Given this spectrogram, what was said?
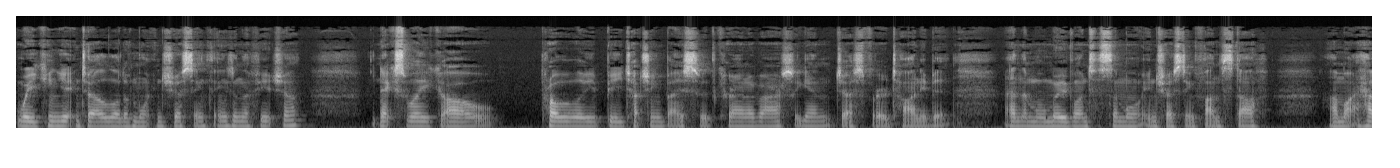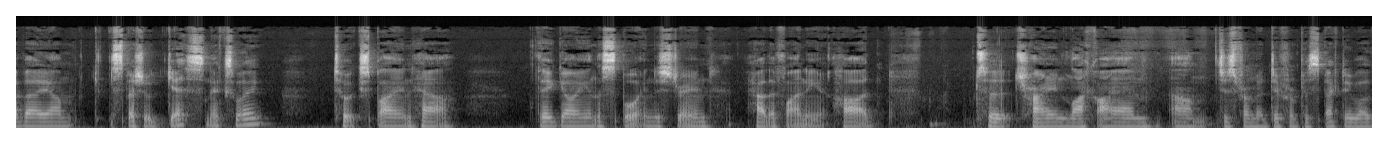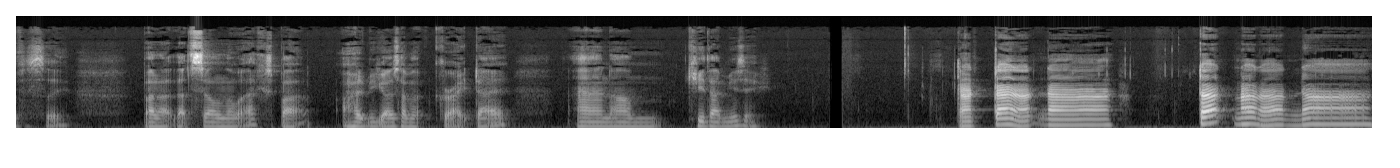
we can get into a lot of more interesting things in the future. Next week, I'll probably be touching base with coronavirus again just for a tiny bit and then we'll move on to some more interesting, fun stuff. I might have a um, special guest next week to explain how they're going in the sport industry and how they're finding it hard to train like I am, um, just from a different perspective, obviously. But uh, that's still in the works. But I hope you guys have a great day, and um, cue that music. Da, da, da, da, na, na, na.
